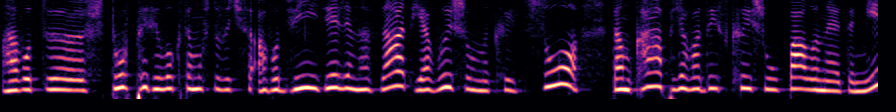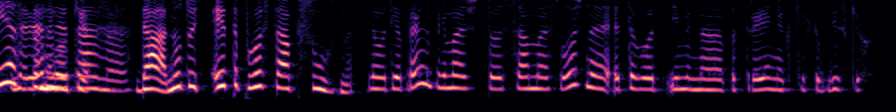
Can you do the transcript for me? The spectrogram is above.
а вот э, что привело к тому, что зачесал, а вот две недели назад я вышел на крыльцо, там капля воды с крыши упала на это место Наверное, на руке. это она. Да, ну, то есть это просто абсурдно. Но вот я правильно понимаю, что самое сложное это вот именно построение каких-то близких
